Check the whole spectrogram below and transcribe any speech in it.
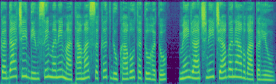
કદાચ એ દિવસે મને માથામાં સખત દુખાવો થતો હતો, મેં રાજને ચા બનાવવા કહ્યું.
